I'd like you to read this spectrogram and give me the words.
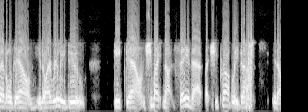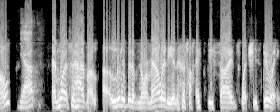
settle down. You know, I really do. Deep down, she might not say that, but she probably does. You know, Yep. And wants to have a, a little bit of normality in her life besides what she's doing.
